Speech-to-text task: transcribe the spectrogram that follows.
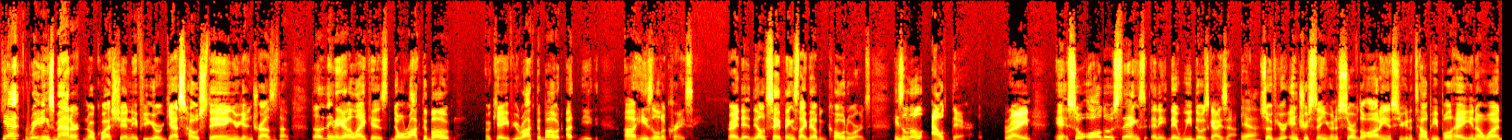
yeah, ratings matter, no question. If you're guest hosting, you're getting trials and stuff. The other thing they got to like is don't rock the boat. Okay, if you rock the boat, uh, uh, he's a little crazy, right? They, they'll say things like they'll be code words. He's a little out there, right? And so all those things, and he, they weed those guys out. Yeah. So if you're interesting, you're going to serve the audience. You're going to tell people, hey, you know what?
